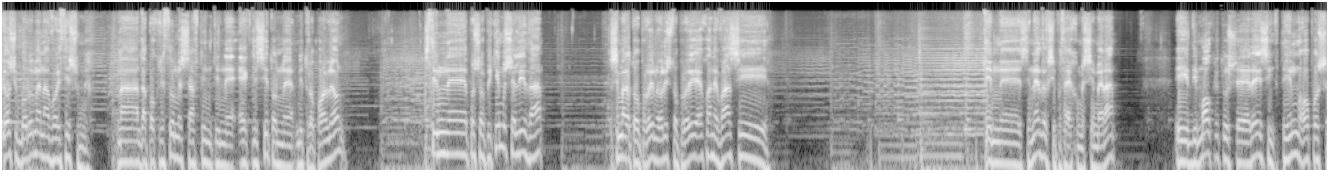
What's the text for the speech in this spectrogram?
Και όσοι μπορούμε να βοηθήσουμε να ανταποκριθούμε σε αυτήν την ε, έκκληση των ε, Μητροπόλεων. Στην ε, προσωπική μου σελίδα σήμερα το πρωί νωρίς το πρωί έχω ανεβάσει την συνέντευξη που θα έχουμε σήμερα. Η Δημόκριτους Racing Team όπως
